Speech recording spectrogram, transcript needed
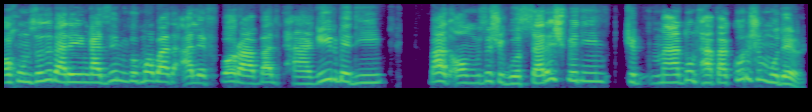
آخونزاده برای این قضیه می‌گفت ما باید الفبا رو اول تغییر بدیم بعد آموزش گسترش بدیم که مردم تفکرشون مدرن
